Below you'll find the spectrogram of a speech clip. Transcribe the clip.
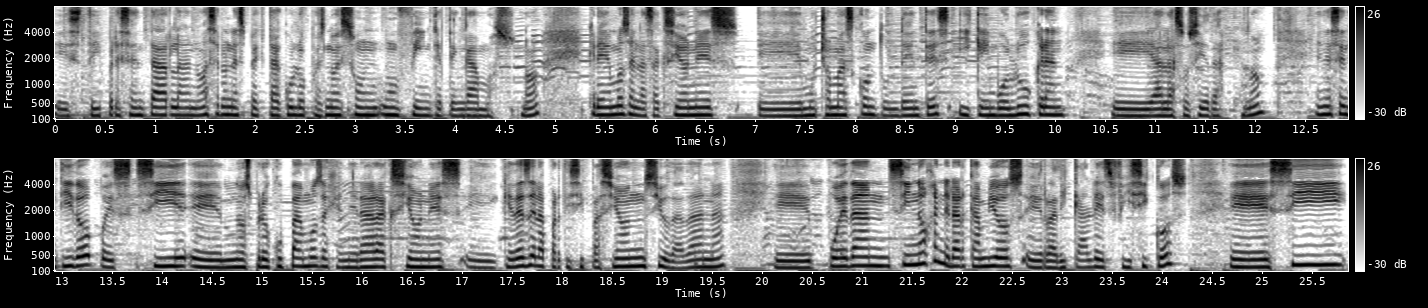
este, y presentarla, ¿no? Hacer un espectáculo, pues no es un, un fin que tengamos, ¿no? Creemos en las acciones eh, mucho más contundentes y que involucran eh, a la sociedad, ¿no? En ese sentido, pues sí eh, nos preocupamos de generar acciones eh, que desde la participación ciudadana eh, puedan, si no generar cambios radicales físicos, sí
